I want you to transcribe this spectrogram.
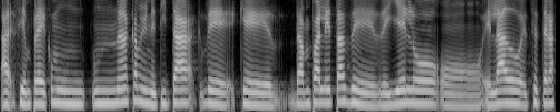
ah, siempre hay como una camionetita de, que dan paletas de, de hielo o helado, etcétera,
